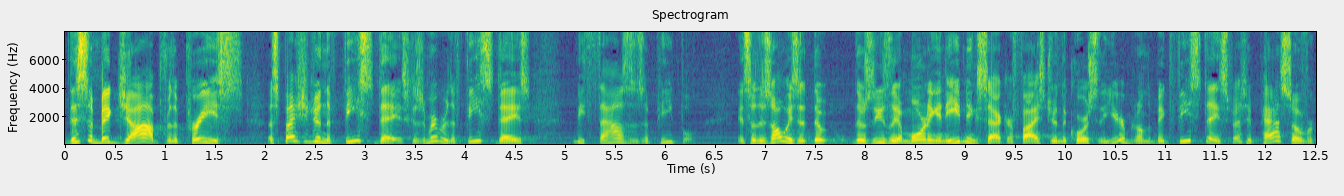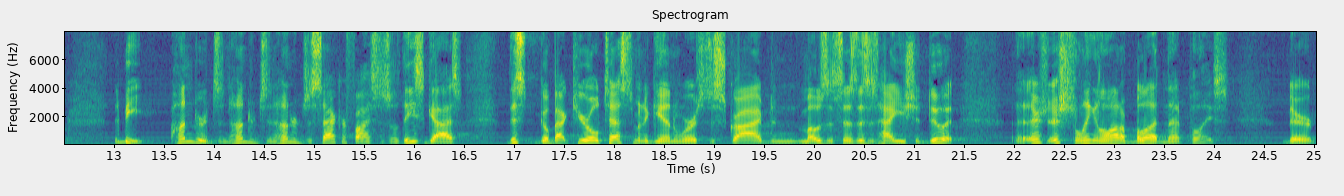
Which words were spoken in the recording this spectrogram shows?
this is a big job for the priests, especially during the feast days, because remember, the feast days, would be thousands of people. And so there's always a, there, there's usually a morning and evening sacrifice during the course of the year, but on the big feast days, especially Passover, there'd be hundreds and hundreds and hundreds of sacrifices. So these guys, this go back to your Old Testament again, where it's described, and Moses says this is how you should do it. They're, they're slinging a lot of blood in that place. They're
